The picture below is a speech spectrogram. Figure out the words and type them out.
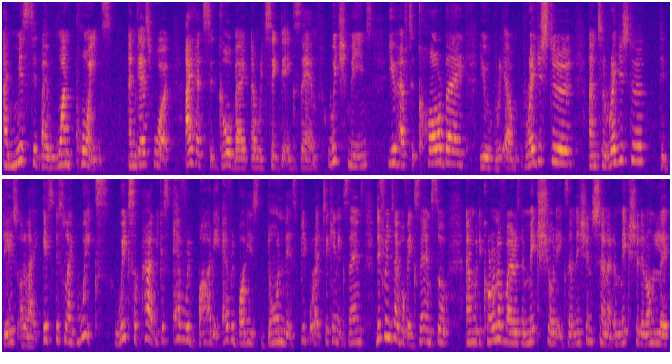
I missed it by one point. And guess what? I had to go back and retake the exam, which means you have to call back, you re um, registered, and to register, the days are like, it's, it's like weeks, weeks apart because everybody, everybody is doing this. People are taking exams, different type of exams. So, and with the coronavirus, they make sure the examination center, they make sure they don't let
